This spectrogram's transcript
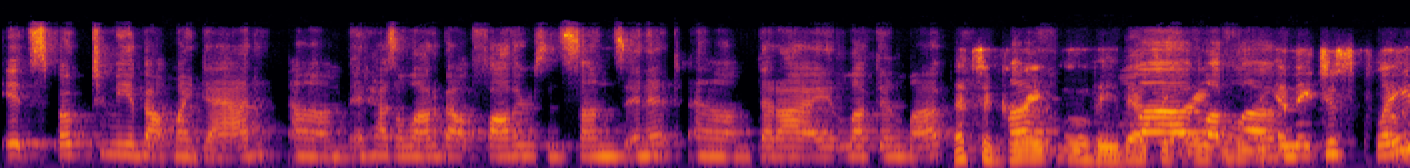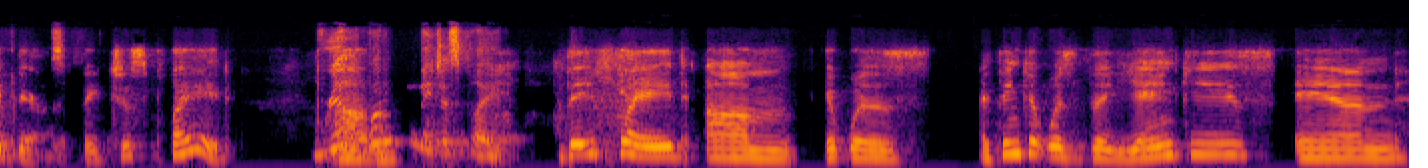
it spoke to me about my dad. Um, it has a lot about fathers and sons in it um, that I loved and loved. That's a great movie. That's love, a great love, movie. Love. And they just played there. They just played. Really? Um, what did they just play? They played, um, it was, I think it was the Yankees and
